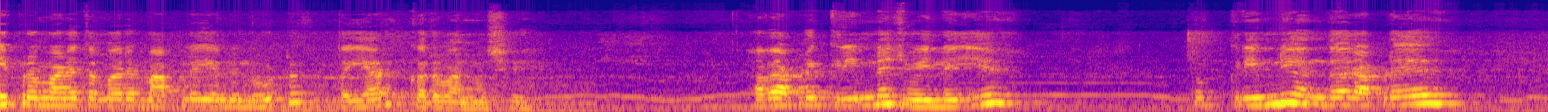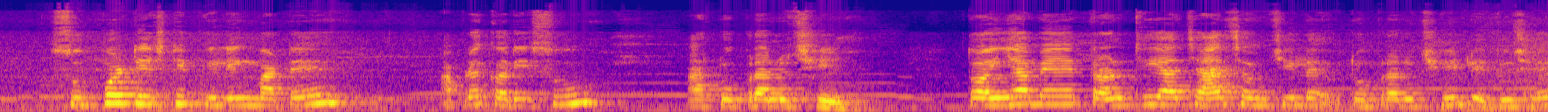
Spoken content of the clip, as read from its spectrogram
એ પ્રમાણે તમારે માપ લઈ અને લોટ તૈયાર કરવાનો છે. હવે આપણે ક્રીમને જોઈ લઈએ. તો ક્રીમની અંદર આપણે સુપર ટેસ્ટી ફિલિંગ માટે આપણે કરીશું આ ટોપરાનું છીણ. તો અહીંયા મેં ત્રણથી આ ચાર ચમચી ટોપરાનું છીણ લીધું છે.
